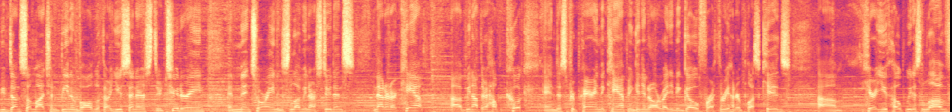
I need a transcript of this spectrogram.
you've done so much and being involved with our youth centers through tutoring and mentoring and just loving our students. And out at our camp, uh, being out there to help cook and just preparing the camp and getting it all ready to go for our 300 plus kids. Um, here at Youth Hope, we just love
